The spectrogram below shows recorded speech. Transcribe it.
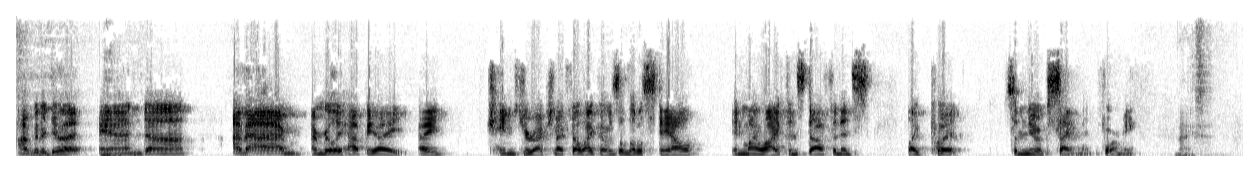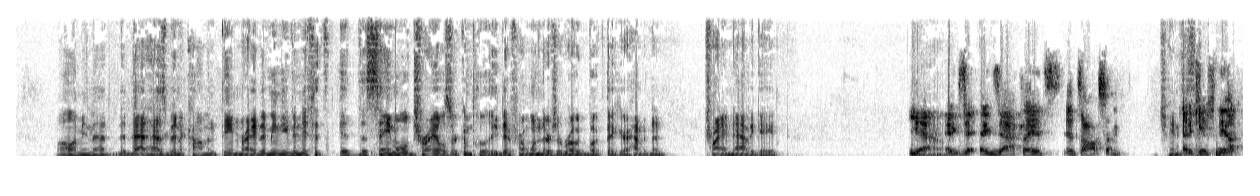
I'm gonna do it, yeah. and uh, I'm I'm I'm really happy. I I changed direction. I felt like I was a little stale in my life and stuff, and it's like put some new excitement for me. Nice. Well, I mean that that has been a common theme, right? I mean, even if it's it, the same old trails are completely different when there's a road book that you're having to try and navigate. Yeah, you know? exa- exactly. It's it's awesome. Changes and it keeps me out.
